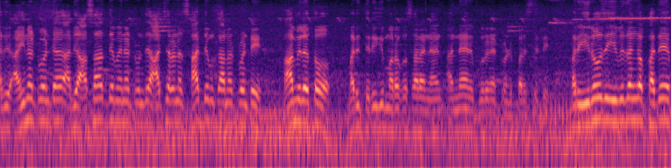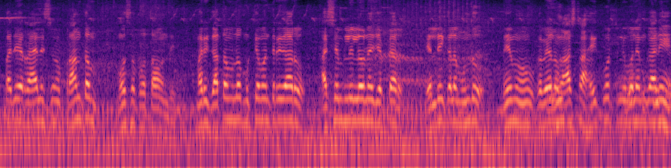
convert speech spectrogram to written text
అది అయినటువంటి అది అసాధ్యమైనటువంటి ఆచరణ సాధ్యం కానటువంటి హామీలతో మరి తిరిగి మరొకసారి అన్యాయ- అన్యాయానికి గురైనటువంటి పరిస్థితి. మరి ఈరోజు ఈ విధంగా పదే పదే రాయలసీమ ప్రాంతం మోసపోతూ ఉంది. మరి గతంలో ముఖ్యమంత్రి గారు అసెంబ్లీలోనే చెప్పారు ఎన్నికల ముందు మేము ఒకవేళ రాష్ట్ర హైకోర్టుని ఇవ్వలేము కానీ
